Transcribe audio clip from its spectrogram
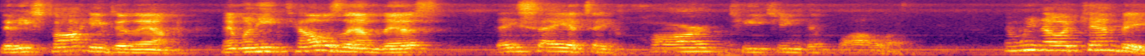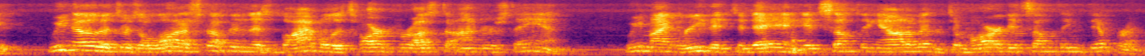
That he's talking to them. And when he tells them this, they say it's a hard teaching to follow. And we know it can be. We know that there's a lot of stuff in this Bible that's hard for us to understand. We might read it today and get something out of it, and tomorrow get something different.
